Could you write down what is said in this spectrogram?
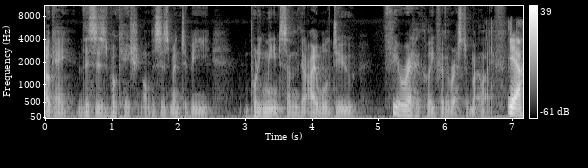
okay, this is vocational. This is meant to be putting me into something that I will do theoretically for the rest of my life. yeah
